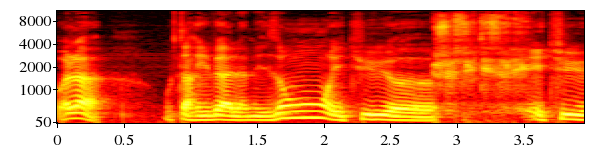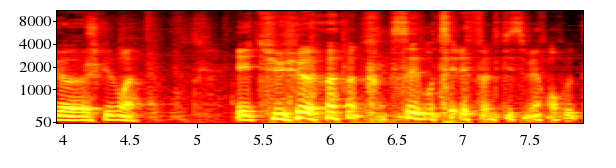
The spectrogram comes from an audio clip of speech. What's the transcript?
voilà, où t'arrivais à la maison et tu. Euh, Je suis désolé. Et tu. Euh, excuse-moi. Et tu. c'est mon téléphone qui se met en route.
